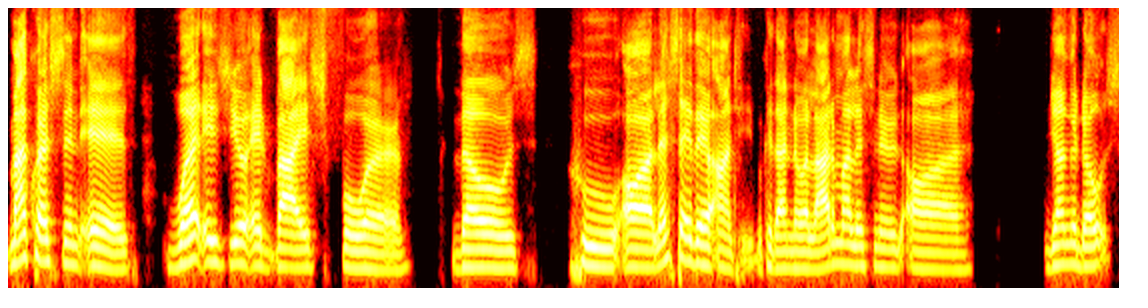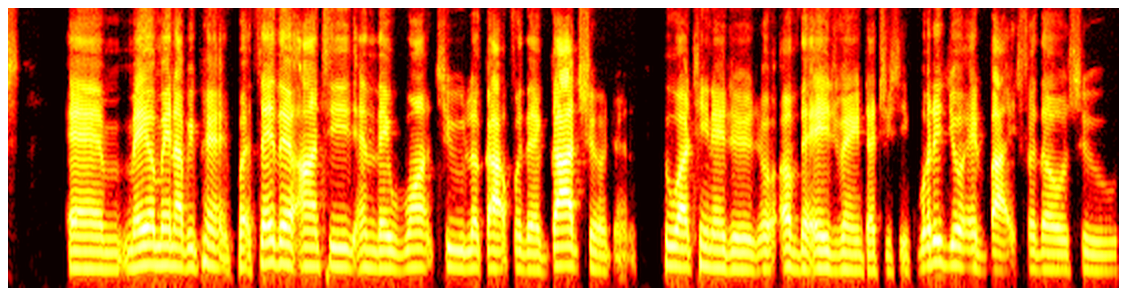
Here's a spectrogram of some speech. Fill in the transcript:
My question is what is your advice for those who are, let's say they're aunties, because I know a lot of my listeners are young adults and may or may not be parents, but say they're aunties and they want to look out for their godchildren who are teenagers of the age range that you seek. What is your advice for those who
